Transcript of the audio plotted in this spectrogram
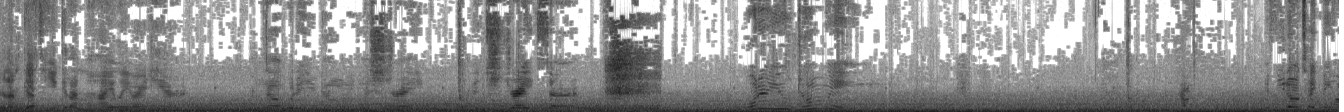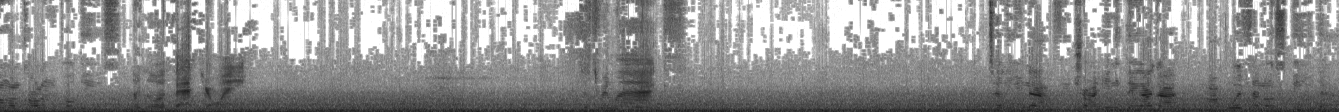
And I'm guessing you get on the highway right here? No, what are you doing? You're straight. It's straight, sir. What are you doing? I'm, home, I'm calling the police. I know a faster way. Just relax. I'm telling you now, if you try anything, I got my boyfriend on speed dial.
